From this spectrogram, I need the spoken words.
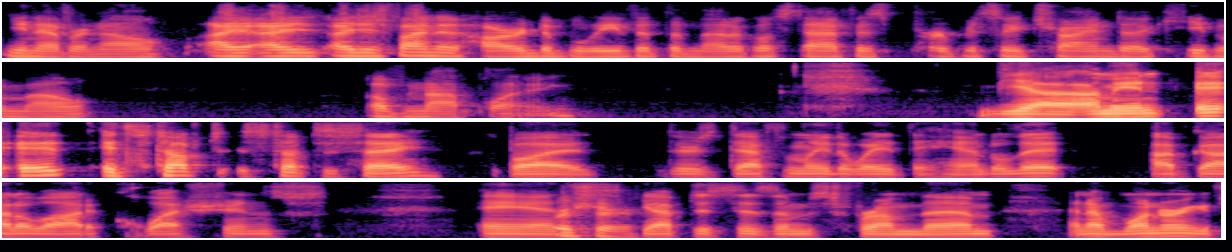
you never know. I, I, I just find it hard to believe that the medical staff is purposely trying to keep him out of not playing. Yeah, I mean, it, it it's tough. To, it's tough to say, but there's definitely the way that they handled it. I've got a lot of questions and sure. skepticisms from them, and I'm wondering if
